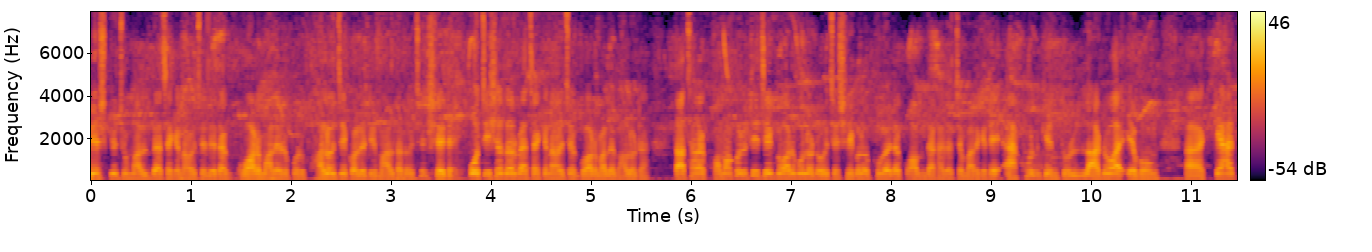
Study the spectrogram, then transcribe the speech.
বেশ কিছু মাল বেচা কেনা হয়েছে, যেটা গড় মালের উপর ভালো যে কোয়ালিটির মালটা রয়েছে সেটাই। পঁচিশ হাজার বেচা কেনা হয়েছে গড় মালে ভালোটা। তাছাড়া কমা কোয়ালিটির যে গড়গুলো রয়েছে সেগুলো খুব একটা কম দেখা যাচ্ছে মার্কেটে এখন কিন্তু লাডোয়া এবং ক্যাট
